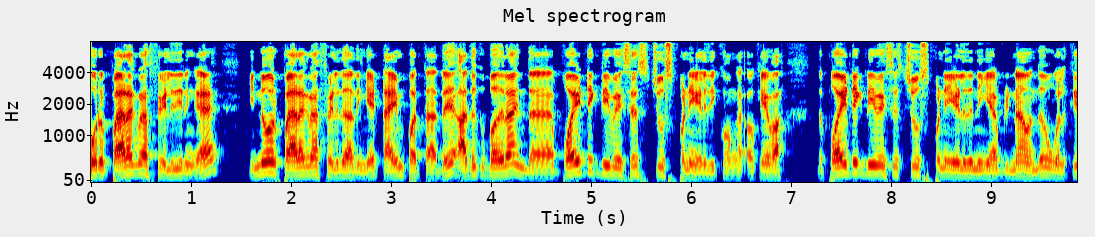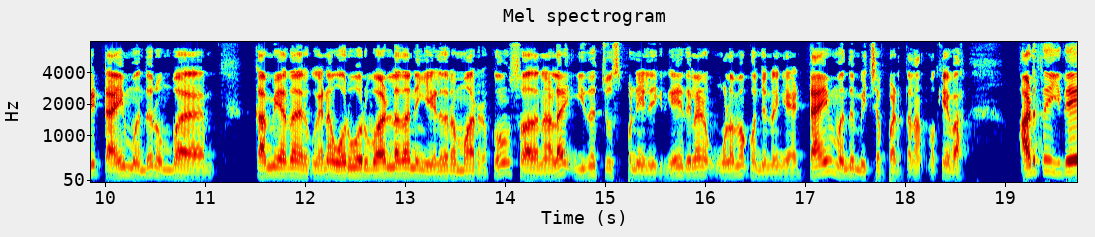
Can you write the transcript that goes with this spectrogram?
ஒரு பேராகிராஃப் எழுதிருங்க. இன்னொரு பேராகிராஃப் எழுதாதீங்க டைம் பத்தாது. அதுக்கு பதிலாக இந்த பொய்டிக் டிவைசஸ் சூஸ் பண்ணி எழுதிக்கோங்க ஓகேவா இந்த பொய்டிக் டிவைசஸ் சூஸ் பண்ணி எழுதுனீங்க அப்படின்னா வந்து உங்களுக்கு டைம் வந்து ரொம்ப கம்மியாக தான் இருக்கும். ஏன்னா ஒரு ஒரு வேர்டில் தான் நீங்கள் எழுதுகிற மாதிரி இருக்கும். ஸோ அதனால் இதை சூஸ் பண்ணி எழுதிக்கிறீங்க. இதெல்லாம் மூலமாக கொஞ்சம் நீங்கள் டைம் வந்து மிச்சப்படுத்தலாம். ஓகேவா அடுத்து இதே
